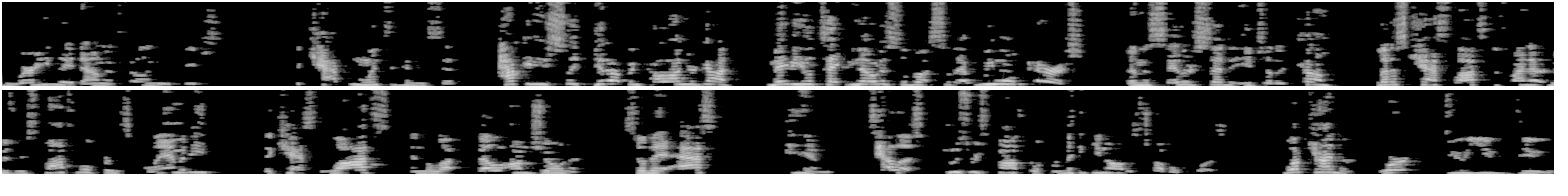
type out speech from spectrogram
and where he lay down and fell into a deep sleep. The captain went to him and said, How can you sleep? Get up and call on your God. Maybe he'll take notice of us so that we won't perish. Then the sailors said to each other, Come, let us cast lots to find out who's responsible for this calamity. They cast lots, and the lot fell on Jonah. So they asked him, Tell us, who's responsible for making all this trouble for us? What kind of work do you do?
